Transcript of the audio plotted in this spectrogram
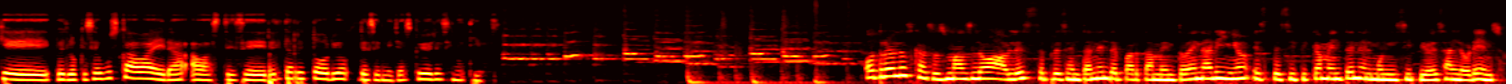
que pues lo que se buscaba era abastecer el territorio de semillas criollas y nativas. Otro de los casos más loables se presenta en el departamento de Nariño, específicamente en el municipio de San Lorenzo.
